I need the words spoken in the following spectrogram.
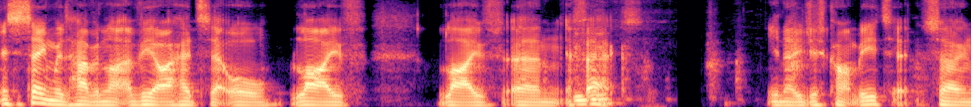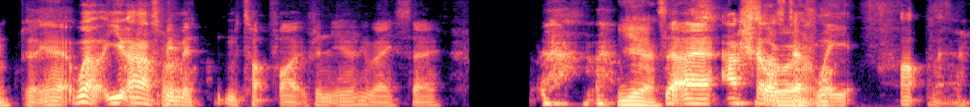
it's the same with having like a VR headset or live live um, Mm-hmm. effects. You know, you just can't beat it. So But yeah. Well, you asked me my, my top five, didn't you? Anyway, so yeah, so uh, Ash So, uh, what- definitely up there.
